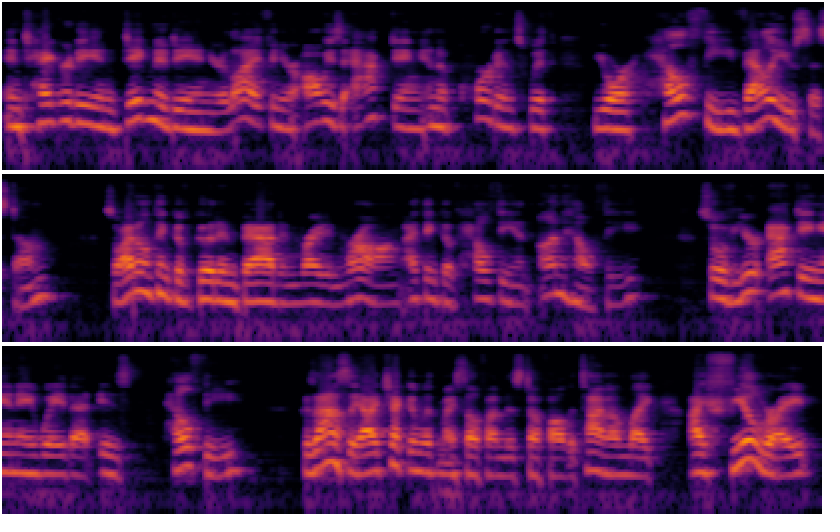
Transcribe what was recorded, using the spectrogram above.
integrity and dignity in your life and you're always acting in accordance with your healthy value system, So I don't think of good and bad and right and wrong. I think of healthy and unhealthy. So if you're acting in a way that is healthy, because honestly, I check in with myself on this stuff all the time. I'm like, I feel right,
